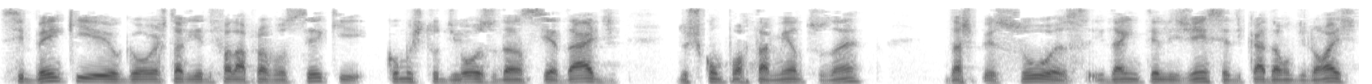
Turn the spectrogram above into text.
Se bem que eu gostaria de falar para você que, como estudioso da ansiedade, dos comportamentos, né, das pessoas e da inteligência de cada um de nós,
